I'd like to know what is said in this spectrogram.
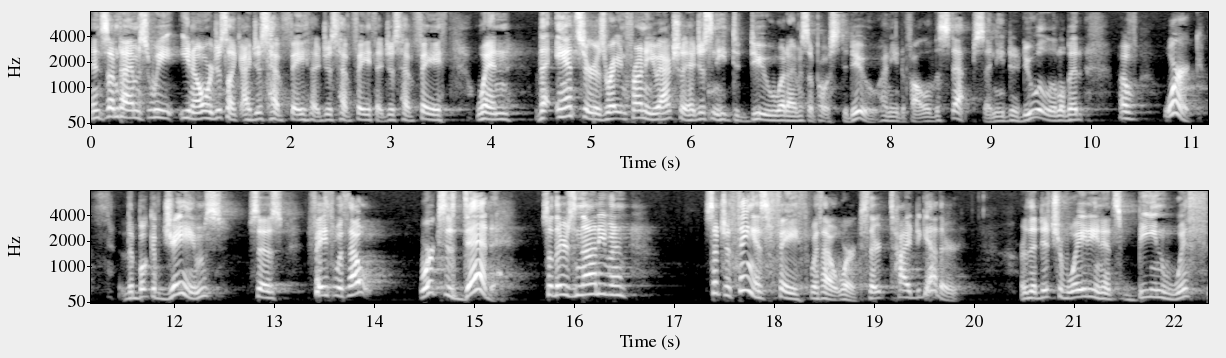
And sometimes we, you know, we're just like, I just have faith, I just have faith, I just have faith. When the answer is right in front of you, actually, I just need to do what I'm supposed to do. I need to follow the steps. I need to do a little bit of work. The book of James says, faith without works is dead. So there's not even such a thing as faith without works. They're tied together. Or the ditch of waiting, it's being with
